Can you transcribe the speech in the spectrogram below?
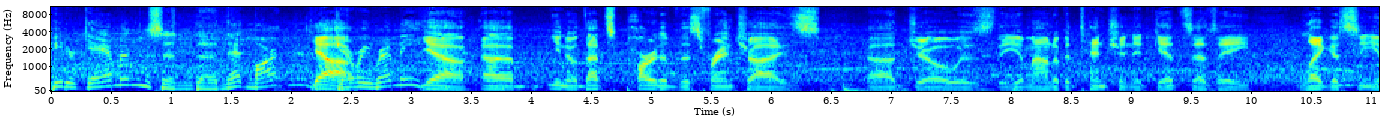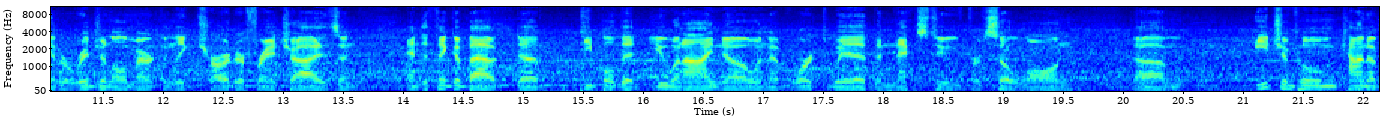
Peter Gammons and uh, Ned Martin, Yeah. Jerry Remy. Yeah, uh, you know that's part of this franchise, uh, Joe, is the amount of attention it gets as a legacy and original American League charter franchise, and and to think about uh, people that you and I know and have worked with and next to for so long, um, each of whom kind of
